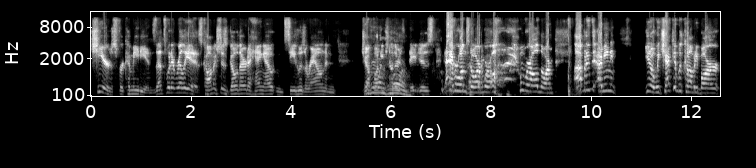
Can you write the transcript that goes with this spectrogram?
cheers for comedians. That's what it really is. Comics just go there to hang out and see who's around and jump on each Everyone's other's norm. stages. Everyone's norm. We're all we're all norm. Uh, but it, I mean, you know, we checked in with Comedy Bar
